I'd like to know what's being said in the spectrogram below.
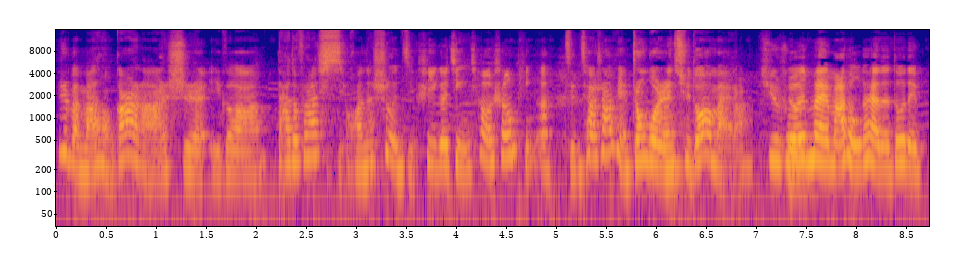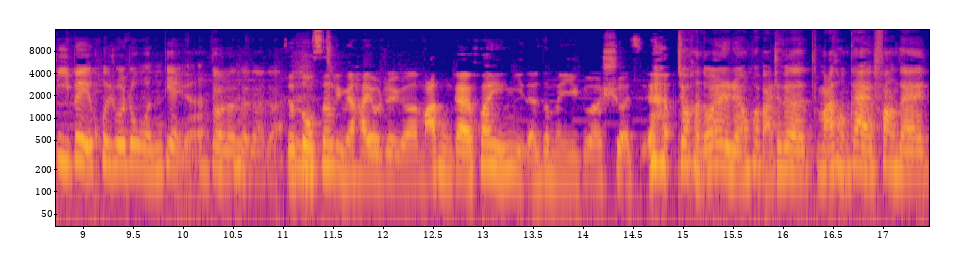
日本马桶盖儿呢是一个大家都非常喜欢的设计，是一个紧俏商品啊。紧俏商品，中国人去都要买的。据说卖马桶盖的都得必备会说中文的店员。对对对对对，就动森里面还有这个马桶盖欢迎你的这么一个设计，就很多人会把这个马桶盖放在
